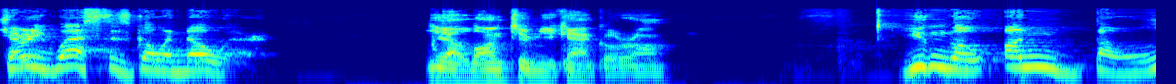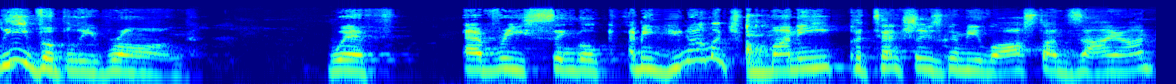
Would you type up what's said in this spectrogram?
Jerry West is going nowhere. Yeah. Long term, you can't go wrong. you can go unbelievably wrong with every single. I mean, you know how much money potentially is going to be lost on Zion?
